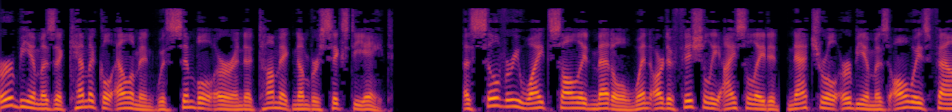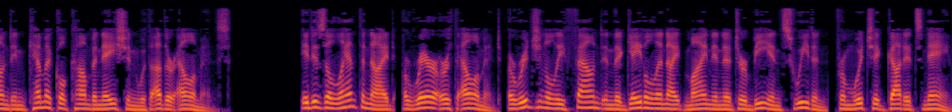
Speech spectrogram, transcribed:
Erbium is a chemical element with symbol Er and atomic number 68. A silvery white solid metal when artificially isolated, natural erbium is always found in chemical combination with other elements. It is a lanthanide, a rare earth element, originally found in the gadolinite mine in Ytterby in Sweden, from which it got its name.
